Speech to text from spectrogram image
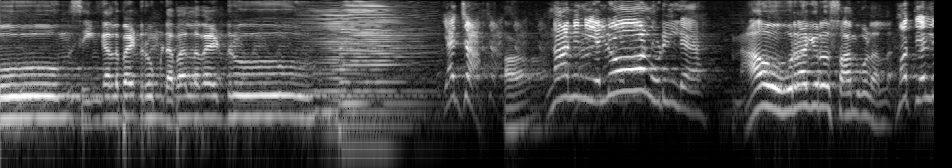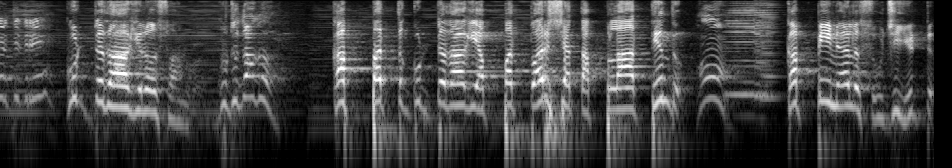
ಓಂ ಸಿಂಗಲ್ ಬೆಡ್ರೂಮ್ ಡಬಲ್ ಬೆಡ್ರೂಮ್ ಯಜ್ಜ ನಾನು ನಿನ್ನ ಎಲ್ಲೋ ನೋಡಿಲ್ಲ. ನಾವು ಊರಾಗಿರೋ ಸ್ವಾಮಿಗಳಲ್ಲ. ಮತ್ತೆ ಎಲ್ಲಿರ್ತಿದ್ರಿ? ಗುಡ್ಡದಾಗಿರೋ ಸ್ವಾಮಿ ಗುಡ್ಡದಾಗ? ಕಪ್ಪತ್ತು ಗುಡ್ಡದಾಗಿ ಎಪ್ಪತ್ತು ವರ್ಷ ತಪ್ಪಲ ತಿಂದು ಕಪ್ಪಿ ಮೇಲೆ ಸೂಜಿ ಇಟ್ಟು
